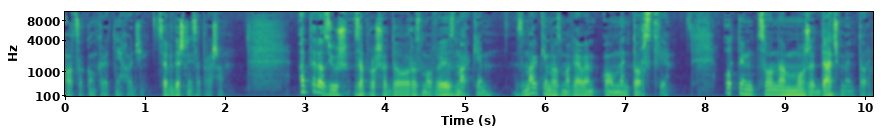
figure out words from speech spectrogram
o co konkretnie chodzi. Serdecznie zapraszam. A teraz już zaproszę do rozmowy z Markiem. Z Markiem rozmawiałem o mentorstwie, o tym, co nam może dać mentor,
